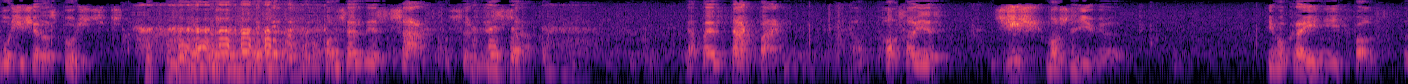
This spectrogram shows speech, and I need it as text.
musi się rozpuścić. Potrzebny jest czas, potrzebny jest czas. Ja powiem tak Pani, no, to co jest dziś możliwe i w Ukrainie i w Polsce,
